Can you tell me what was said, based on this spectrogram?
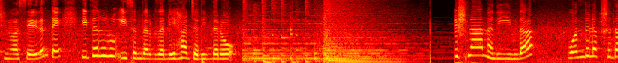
ಶ್ರೀನಿವಾಸ್ ಸೇರಿದಂತೆ ಇತರರು ಈ ಸಂದರ್ಭದಲ್ಲಿ ಹಾಜರಿದ್ದರು. ಕೃಷ್ಣಾ ನದಿಯಿಂದ ಒಂದು ಲಕ್ಷದ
